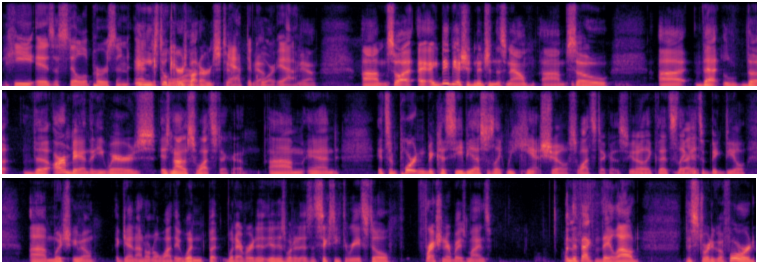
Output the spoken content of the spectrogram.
he is a, still a person, and he still cares about Ernst too. At the core, yeah. yeah. Um, so I, I maybe I should mention this now. Um, so uh, that the the armband that he wears is not a swastika, um, and it's important because CBS is like we can't show swastikas. You know, like that's like Right. it's a big deal. Um, which you know, again, I don't know why they wouldn't, but whatever. It, it is what it is. It's 63. It's still fresh in everybody's minds and the fact that they allowed this story to go forward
